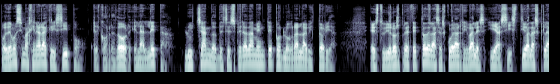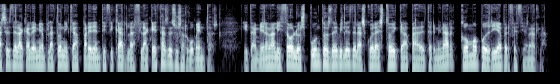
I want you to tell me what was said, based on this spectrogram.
Podemos imaginar a Crisipo, el corredor, el atleta, luchando desesperadamente por lograr la victoria, Estudió los preceptos de las escuelas rivales y asistió a las clases de la Academia Platónica para identificar las flaquezas de sus argumentos, y también analizó los puntos débiles de la escuela estoica para determinar cómo podría perfeccionarla.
